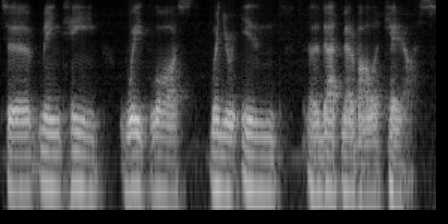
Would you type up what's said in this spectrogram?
to maintain weight loss when you're in uh, that metabolic chaos.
